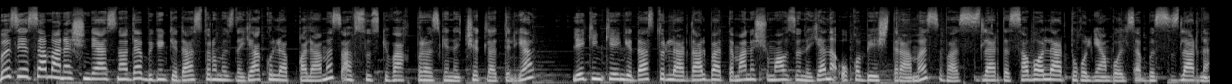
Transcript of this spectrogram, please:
Biz esa mana shunday asnoda bugungi dasturimizni yakunlab qolamiz. Afsuski vaqt birozgina chetlatilgan. Lekin keyingi dasturlarda albatta mana shu mavzuni yana o'qib eshittiramiz va sizlarda savollar tug'ilgan bo'lsa biz sizlarni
